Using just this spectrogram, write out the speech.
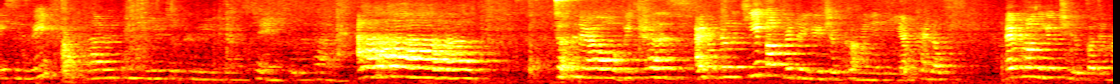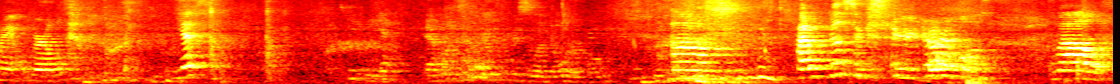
Excuse me. How do you think YouTube time? Don't know because I don't really keep up with the YouTube community. I'm kind of, I'm on YouTube, but in my own world. yes. Yeah. Yeah, so adorable. Um, I feel super adorable. Well,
